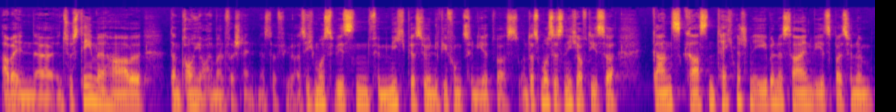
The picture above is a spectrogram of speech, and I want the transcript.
aber in, äh, in Systeme habe, dann brauche ich auch immer ein Verständnis dafür. Also ich muss wissen, für mich persönlich, wie funktioniert was. Und das muss es nicht auf dieser ganz krassen technischen Ebene sein, wie jetzt bei so einem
